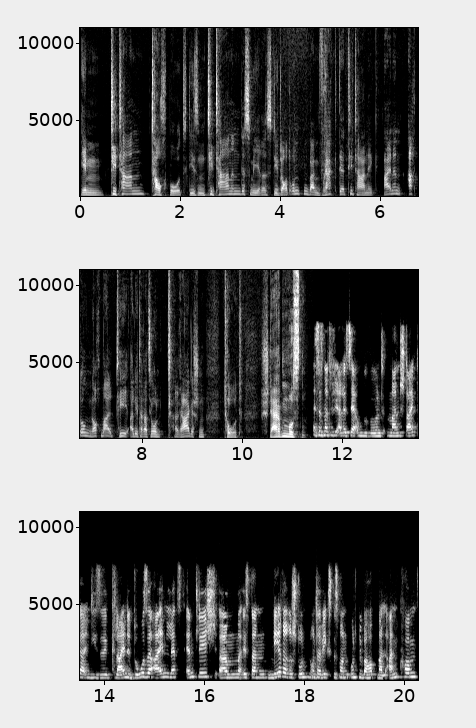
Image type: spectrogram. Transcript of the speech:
im Titan-Tauchboot, diesen Titanen des Meeres, die dort unten beim Wrack der Titanic einen, Achtung, nochmal T-Alliteration, tragischen Tod sterben mussten. Es ist natürlich alles sehr ungewohnt. Man steigt da in diese kleine Dose ein letztendlich, ähm, ist dann mehrere Stunden unterwegs, bis man unten überhaupt mal ankommt.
